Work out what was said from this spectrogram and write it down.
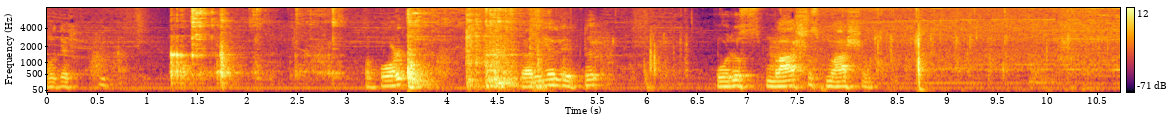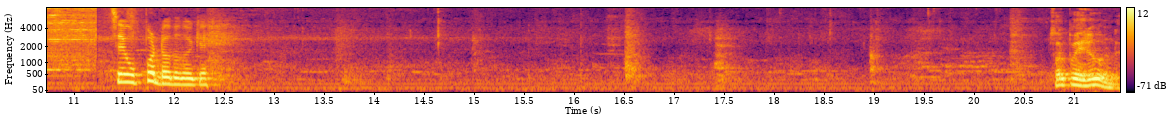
ഓക്കെ അപ്പോൾ കറിയലിട്ട് ഒരു സ്മാഷ് സ്മാഷ് ചേ ഉപ്പുണ്ടോ എന്ന് നോക്കിയേ. സ്വല്പം എരിവുണ്ട്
